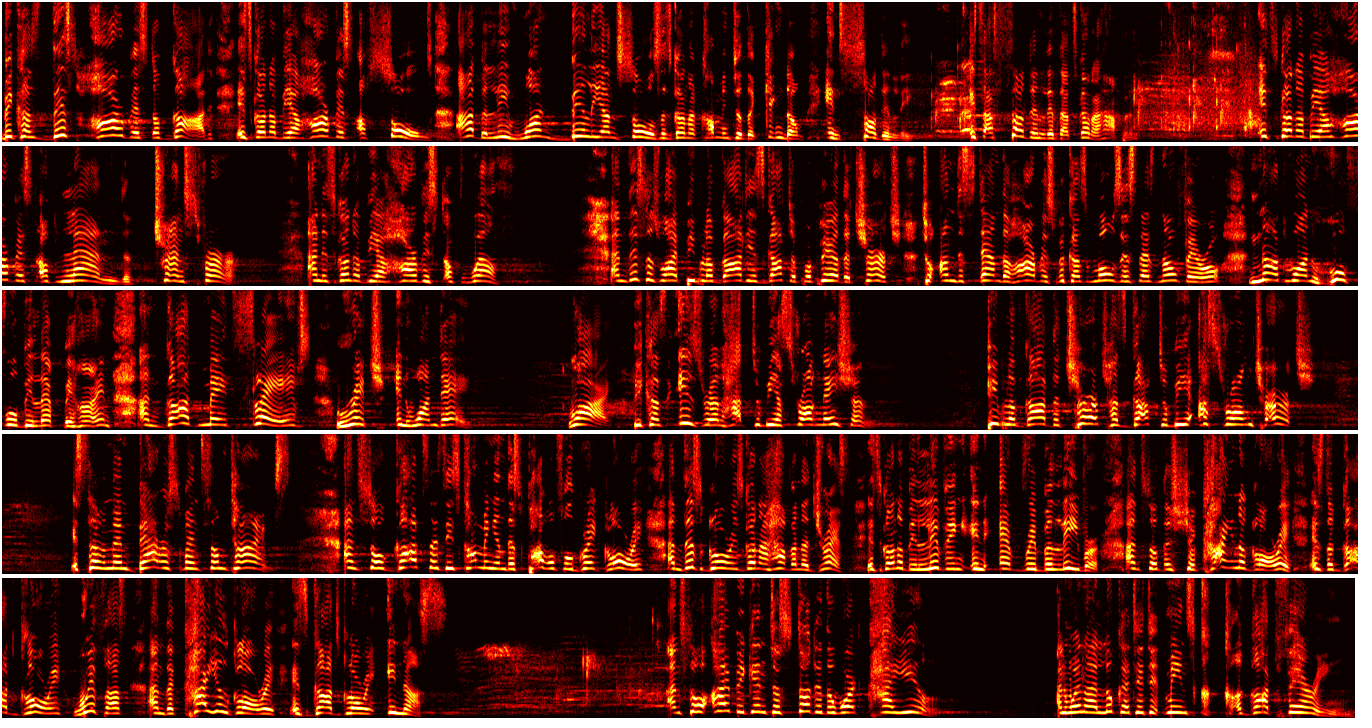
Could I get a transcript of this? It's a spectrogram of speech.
Because this harvest of God is going to be a harvest of souls. I believe one billion souls is going to come into the kingdom in suddenly. It's a suddenly that's going to happen. It's going to be a harvest of land transfer. And it's going to be a harvest of wealth. And this is why people of God has got to prepare the church to understand the harvest because Moses says, No, Pharaoh, not one hoof will be left behind. And God made slaves rich in one day. Why? Because Israel had to be a strong nation. People of God, the church has got to be a strong church. It's some embarrassment sometimes and so God says He's coming in this powerful, great glory, and this glory is going to have an address. It's going to be living in every believer. And so the Shekinah glory is the God glory with us, and the Chayil glory is God's glory in us. And so I begin to study the word Chayil. And when I look at it, it means God fearing.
